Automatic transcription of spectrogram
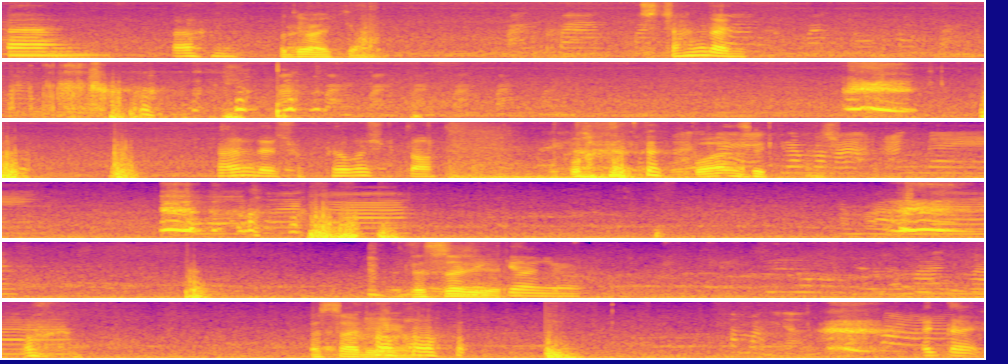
빵. 아, 어디 갈게요? 진짜 한 달. 하는데 저 펴고 싶다. 뭐 하는 새끼? 그러면 안 돼. 그러면 안 돼. 몇 살이에요? 새끼 아니야. 그러면 하지 마. 몇 살이에요? 3학년. 일단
